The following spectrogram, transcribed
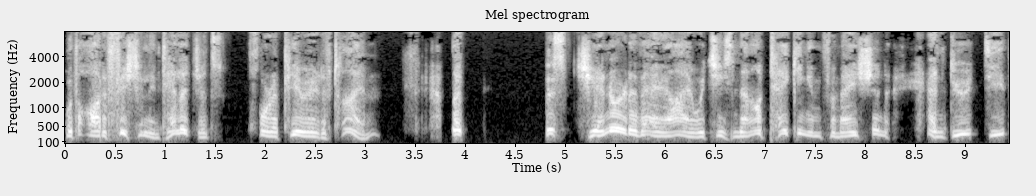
with artificial intelligence for a period of time, but this generative AI, which is now taking information and do deep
